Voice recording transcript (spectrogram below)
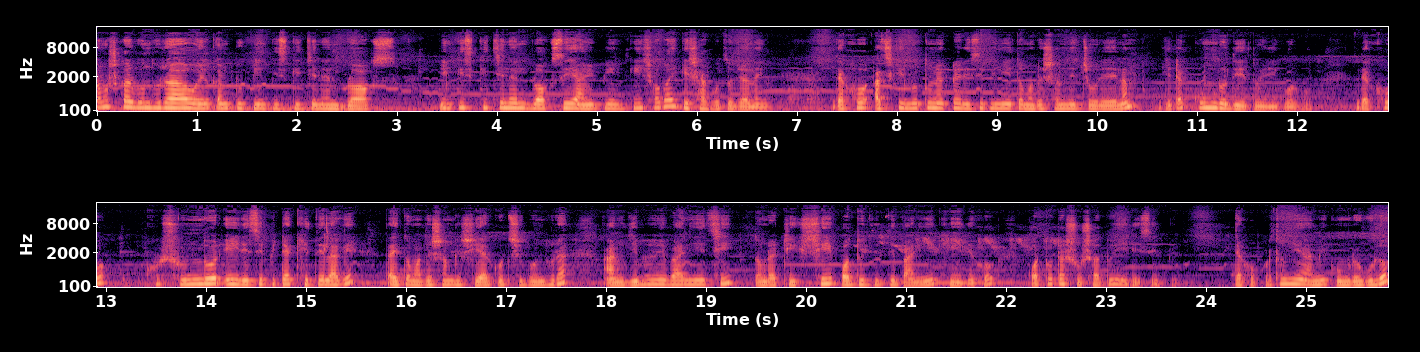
নমস্কার বন্ধুরা, welcome to Pinky's kitchen and blogs Pinky's kitchen and ব্লগসে আমি পিঙ্কি সবাইকে স্বাগত জানাই। দেখো, আজকে নতুন একটা রেসিপি নিয়ে তোমাদের সামনে চলে এলাম, যেটা কুমড়ো দিয়ে তৈরি করব। দেখো, খুব সুন্দর এই রেসিপিটা খেতে লাগে, তাই তোমাদের সঙ্গে শেয়ার করছি বন্ধুরা। আমি যেভাবে বানিয়েছি, তোমরা ঠিক সেই পদ্ধতিতে বানিয়ে খেয়ে দেখো কতটা সুস্বাদু এই রেসিপি দেখো, প্রথমে আমি কুমড়োগুলো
